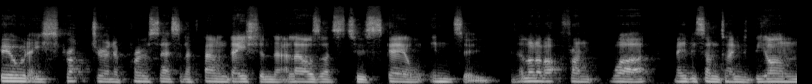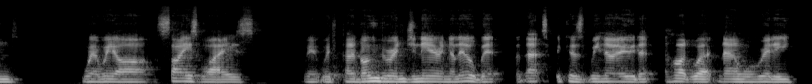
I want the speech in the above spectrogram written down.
build a structure and a process and a foundation that allows us to scale into a lot of upfront work, maybe sometimes beyond where we are size wise we're, we're kind of over engineering a little bit, but that's because we know that the hard work now will really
